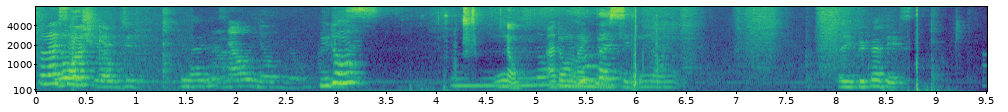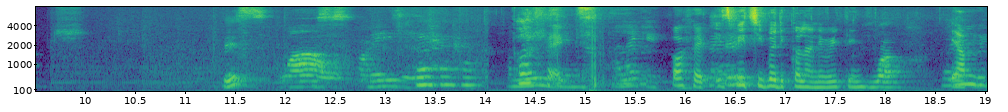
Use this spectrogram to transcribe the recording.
So let's What watch you your do. No, no, no. You don't? No, I don't You like this. it? No, no. So you prepare this. This? Wow, amazing. Perfect. I like it. Perfect. It fits you body color and everything. Wow. Yeah.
